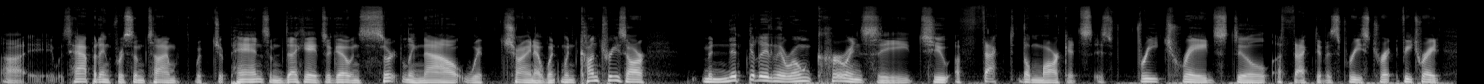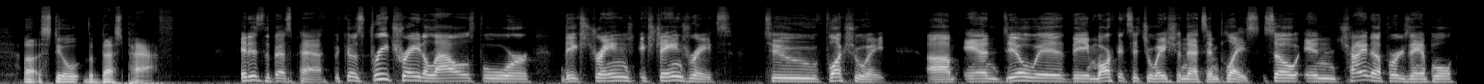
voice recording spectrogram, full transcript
Uh, it was happening for some time with Japan some decades ago, and certainly now with China. When, when countries are manipulating their own currency to affect the markets. Is free trade still effective? Is free, stra- free trade uh, still the best path? It is the best path because free trade allows for the exchange exchange rates to fluctuate um, and deal with the market situation that's in place. So in China, for example,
